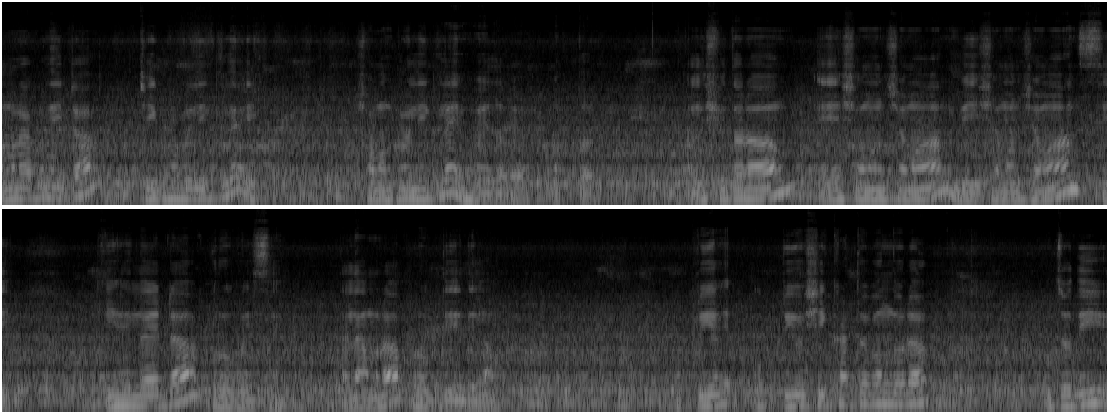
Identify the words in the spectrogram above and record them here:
আমরা এখন এটা ঠিকভাবে লিখলেই সমান করে লিখলেই হয়ে যাবে উত্তর। তাহলে সুতরাং এ সমান সমান, বি সমান সমান, সি। কী হলো এটা? প্রুভ হয়েছে। তাহলে আমরা প্রুফ দিয়ে দিলাম। প্রিয় প্রিয় শিক্ষার্থী বন্ধুরা, যদি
